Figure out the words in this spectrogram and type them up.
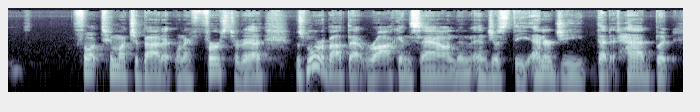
thought too much about it when I first heard it. I, it was more about that rock and sound and, and just the energy that it had. But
